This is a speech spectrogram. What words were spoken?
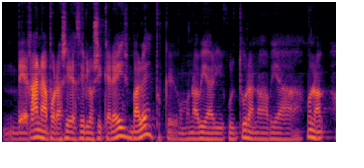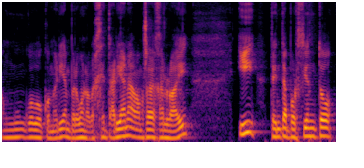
vegana, por así decirlo, si queréis, ¿vale? Porque como no había agricultura, no había. Bueno, algún huevo comerían, pero bueno, vegetariana, vamos a dejarlo ahí y 30%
